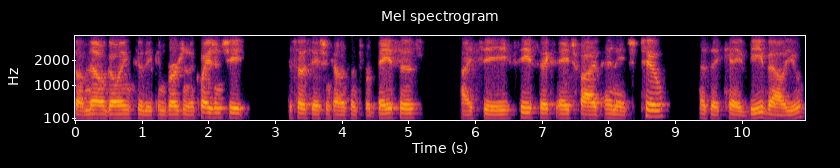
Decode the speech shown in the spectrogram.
So I'm now going to the conversion equation sheet, dissociation constants for bases. I see C6H5NH2 has a Kb value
